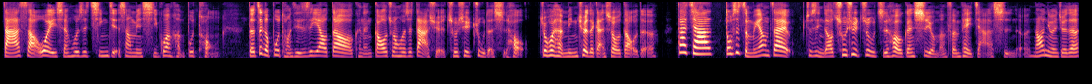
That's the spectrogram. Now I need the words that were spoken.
打扫卫生或是清洁上面习惯很不同的这个不同，其实是要到可能高中或是大学出去住的时候，就会很明确的感受到的。大家都是怎么样在？就是你知道出去住之后跟室友们分配家事呢？然后你们觉得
